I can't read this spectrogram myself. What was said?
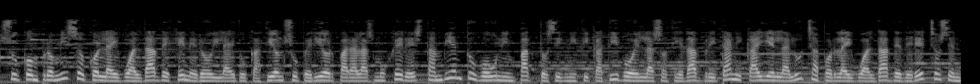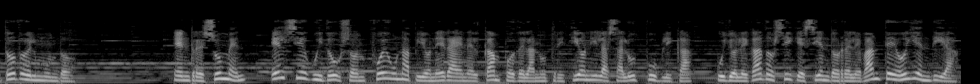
Su compromiso con la igualdad de género y la educación superior para las mujeres también tuvo un impacto significativo en la sociedad británica y en la lucha por la igualdad de derechos en todo el mundo. En resumen, Elsie Widdowson fue una pionera en el campo de la nutrición y la salud pública, cuyo legado sigue siendo relevante hoy en día.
